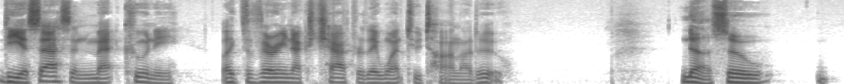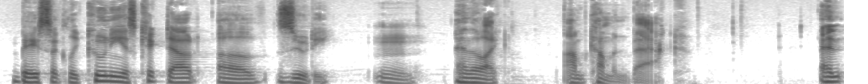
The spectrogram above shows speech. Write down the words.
the assassin met Kuni, like the very next chapter, they went to Tanadu. No, so basically, Kuni is kicked out of Zudi, Mm. and they're like, "I'm coming back." And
